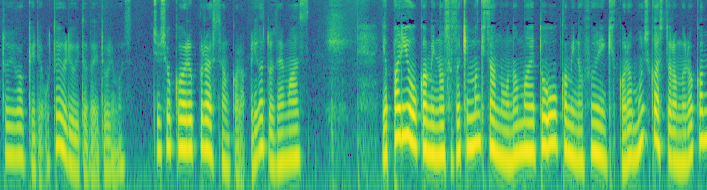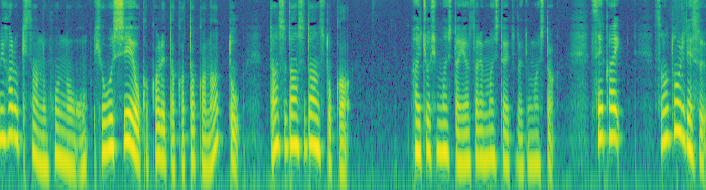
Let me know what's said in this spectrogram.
というわけでお便りをいただいております。昼食あるプラスさんからありがとうございます。やっぱり狼の佐々木真希さんのお名前と狼の雰囲気からもしかしたら村上春樹さんの本の表紙絵を描かれた方かなと。ダンスダンスダンスとか拝聴しました。癒されました。いただきました。正解。その通りです。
